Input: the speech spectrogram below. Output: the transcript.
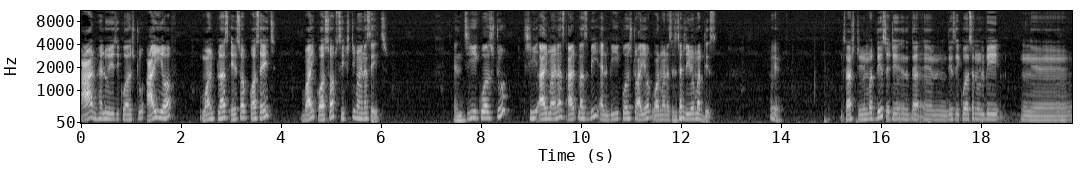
R value is equals to I of 1 plus S of cos H by cos of 60 minus H and G equals to 3i minus r plus b and b equals to i of 1 minus s just remember this okay just remember this it is the um, this equation will be uh,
